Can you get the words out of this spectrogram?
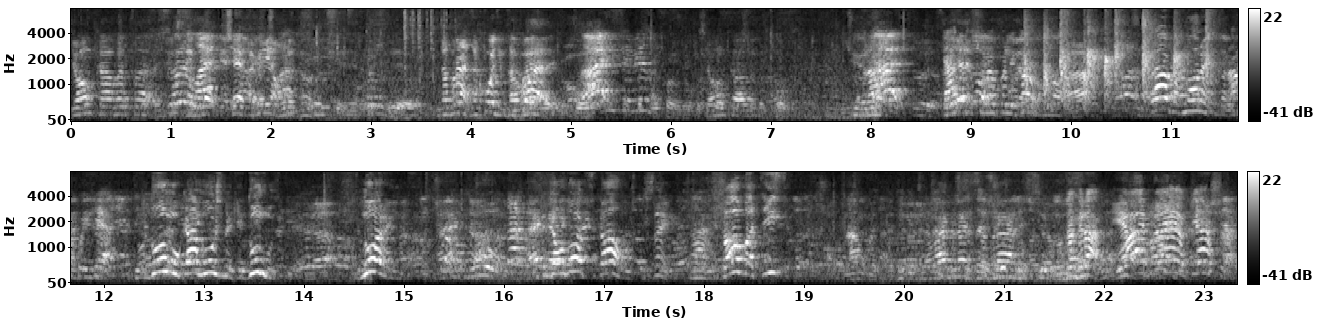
Тёмка, ВП. Чек. Добра, заходим, давай. Čia yra. Keturis yra palikau. Голбок скал, слушай. Сам Батис. Давай, блядь, собрались. Ну как игра? Давай, блядь, Кяша.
